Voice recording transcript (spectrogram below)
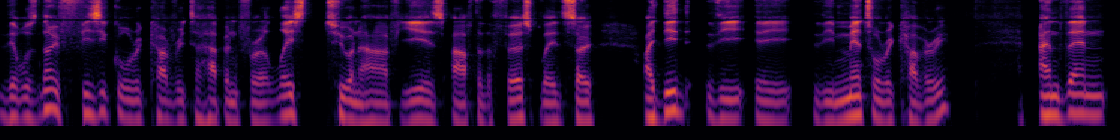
there was no physical recovery to happen for at least two and a half years after the first bleed. So I did the uh, the mental recovery, and then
